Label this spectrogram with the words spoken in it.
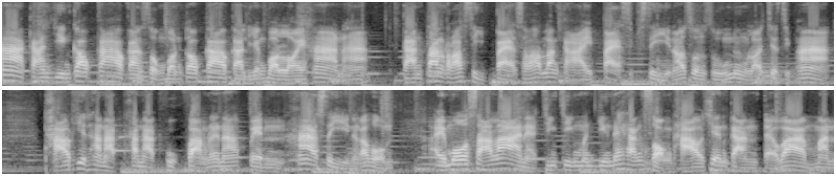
105 การยิง 99 การส่งบอล 99 การเลี้ยงบอล 105 นะฮะ การตั้งรับ 48 สภาพร่างกาย 84 เนาะ ส่วนสูง 175 เท้าที่ถนัดถนัดผูกฝั่งด้วยนะ เป็น 54 นะครับผม ไอโมซาร่าเนี่ย จริง ๆ มันยิงได้ทั้ง 2 เท้าเช่นกัน แต่ว่ามัน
